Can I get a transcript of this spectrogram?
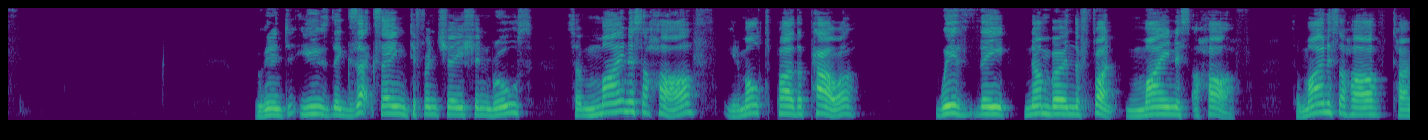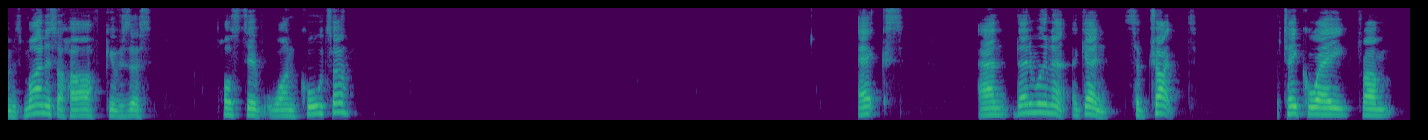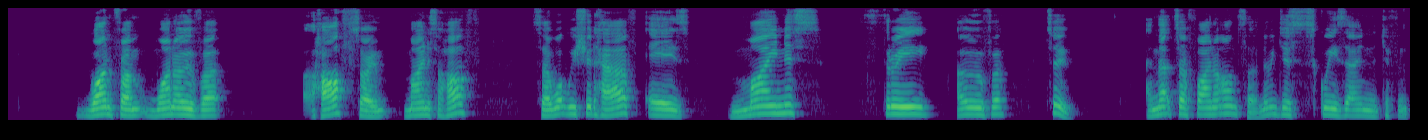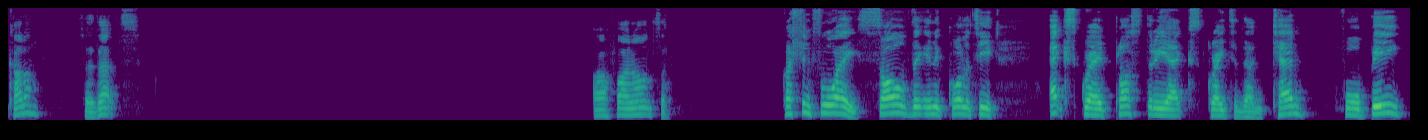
We're going to use the exact same differentiation rules. So minus a half, you multiply the power with the number in the front, minus a half. So minus a half times minus a half gives us positive one quarter. X. And then we're going to, again, subtract, take away from 1 from 1 over a half, sorry, minus a half. So what we should have is minus 3 over 2. And that's our final answer. Let me just squeeze that in a different colour. So that's our final answer. Question 4a. Solve the inequality x squared plus 3x greater than 10. 4b.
